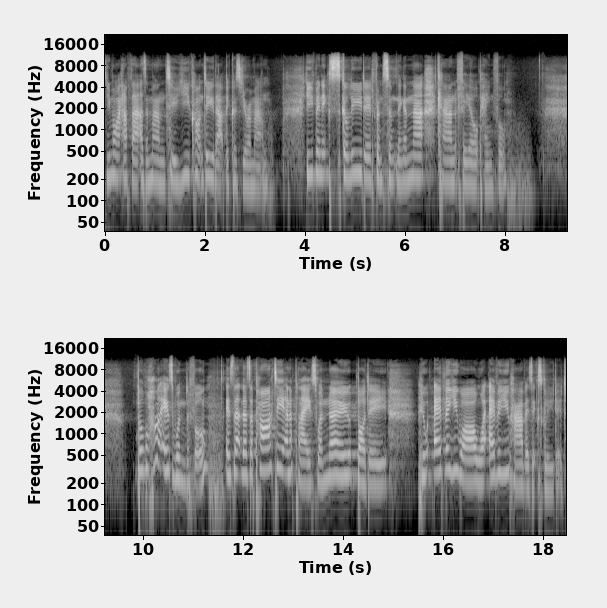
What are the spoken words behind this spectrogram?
You might have that as a man too. You can't do that because you're a man. You've been excluded from something, and that can feel painful. But what is wonderful is that there's a party and a place where nobody, whoever you are, whatever you have, is excluded.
